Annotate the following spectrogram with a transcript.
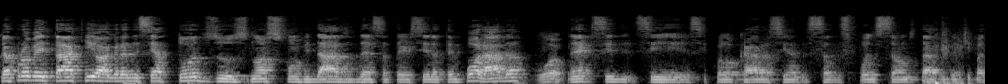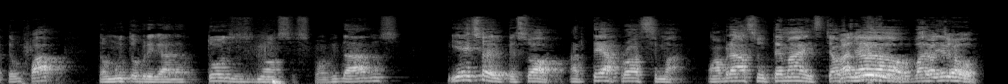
Quero aproveitar aqui, ó, agradecer a todos os nossos convidados dessa terceira temporada, Boa. né, que se, se, se colocaram assim à essa disposição de estar vindo aqui bater um papo. Então, muito obrigado a todos os nossos convidados. E é isso aí, pessoal. Até a próxima. Um abraço, até mais. Tchau, Valeu. tchau. Tchau, Valeu. tchau.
